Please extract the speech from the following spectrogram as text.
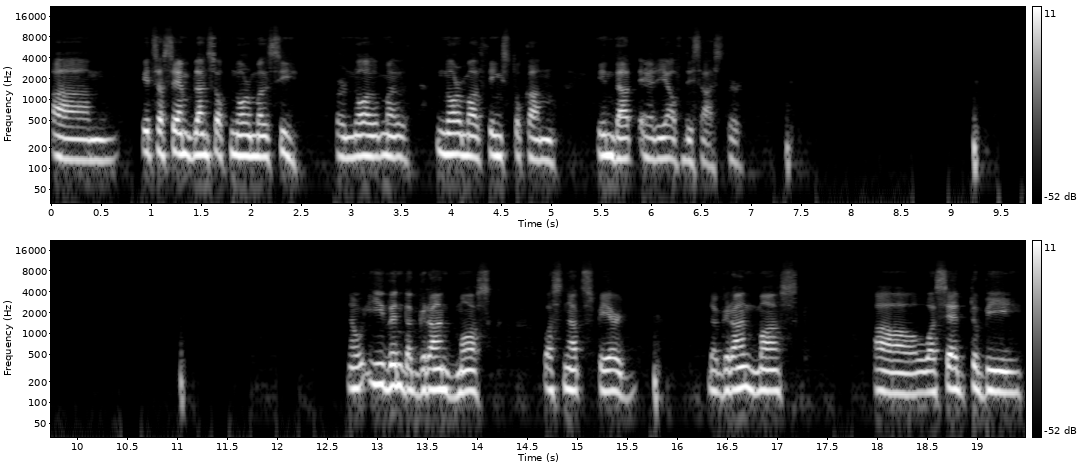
um, it's a semblance of normalcy or normal normal things to come in that area of disaster. Now, even the Grand Mosque was not spared. The Grand Mosque uh, was said to be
